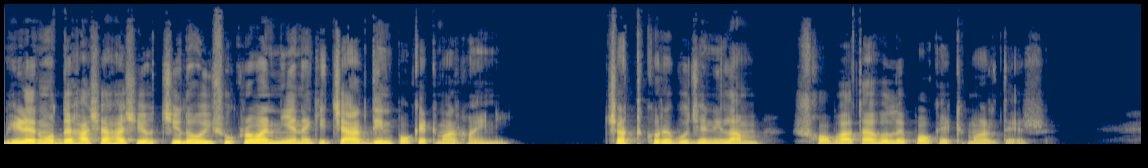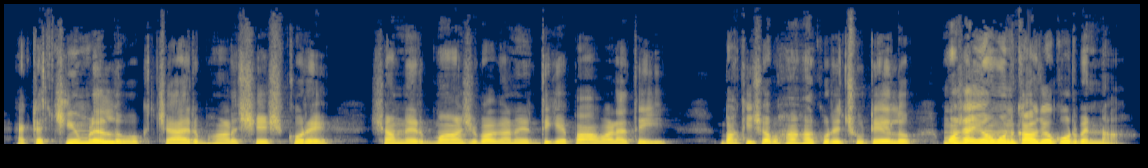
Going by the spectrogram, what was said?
ভিড়ের মধ্যে হাসাহাসি হচ্ছিল, ওই শুক্রবার নিয়ে নাকি চার দিন পকেট মার হয়নি। চট করে বুঝে নিলাম, সভা তাহলে পকেট মারদের। একটা চিমড়ে লোক চায়ের ভাঁড় শেষ করে সামনের বাঁশ বাগানের দিকে পা বাড়াতেই বাকি সব হাঁ করে ছুটে এলো, মশাই, অমন কাজও করবেন না।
